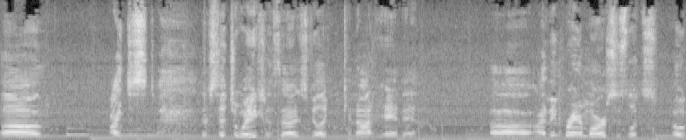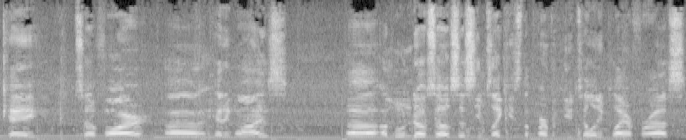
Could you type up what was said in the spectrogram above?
Um, I just there's situations that I just feel like we cannot hit in. Uh, I think Brandon Marsh looks okay so far, uh, hitting wise. Uh, Edmundo Sosa seems like he's the perfect utility player for us.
